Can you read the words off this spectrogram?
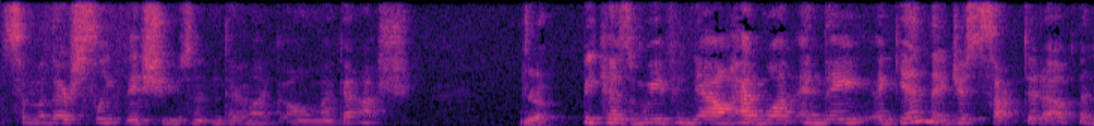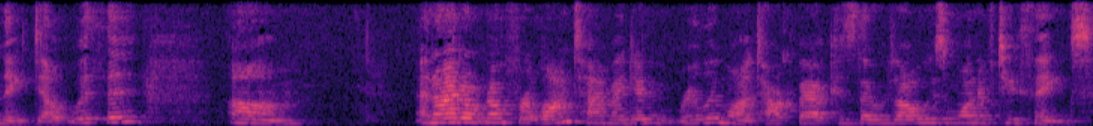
some of their sleep issues, and they're like, oh my gosh. Yeah. Because we've now had one, and they, again, they just sucked it up and they dealt with it um, and I don't know, for a long time, I didn't really want to talk about because there was always one of two things.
